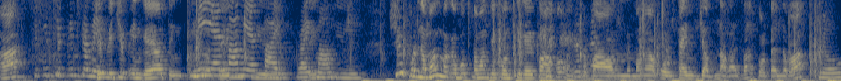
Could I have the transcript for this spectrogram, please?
Ha? Chip in, chip in kami. Chip in, chip in kaya. Thank you. Me and thank mommy and you, Pai. Right, thank mom? you. Siyempre naman, magabot naman kay konti kay Papa. May trabaho, may mga full-time job na ka ba? Full-time na ba? No.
